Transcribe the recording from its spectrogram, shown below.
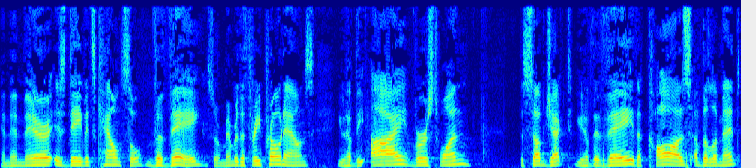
And then there is David's counsel, the they. So remember the three pronouns. You have the I, verse 1, the subject. You have the they, the cause of the lament,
